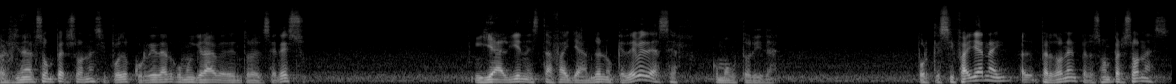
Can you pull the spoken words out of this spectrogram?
al final son personas y puede ocurrir algo muy grave dentro del cerezo. Y alguien está fallando en lo que debe de hacer como autoridad. Porque si fallan ahí, eh, perdonen, pero son personas.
